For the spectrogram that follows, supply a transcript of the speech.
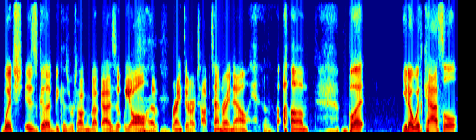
which is good because we're talking about guys that we all have ranked in our top 10 right now. Yeah. um, but, you know, with Castle,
